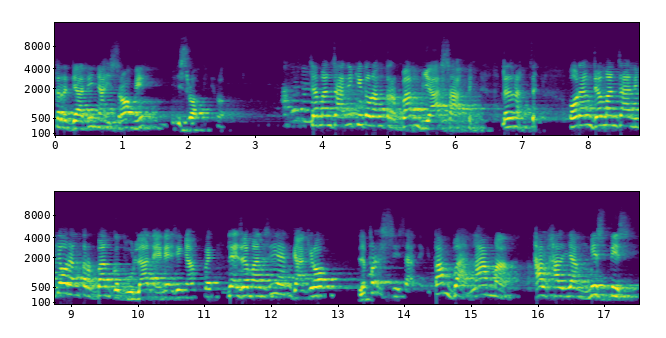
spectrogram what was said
terjadinya Isra Isra Mi'raj. Zaman saat ini kita orang terbang biasa. Orang zaman saat ini orang terbang ke bulan enek sih nyampe. Lek zaman sih gak kira le persis saat. Tambah lama hal-hal yang mistis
